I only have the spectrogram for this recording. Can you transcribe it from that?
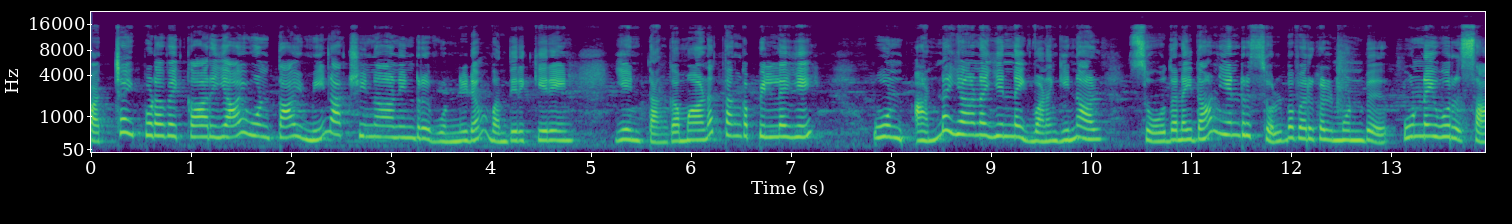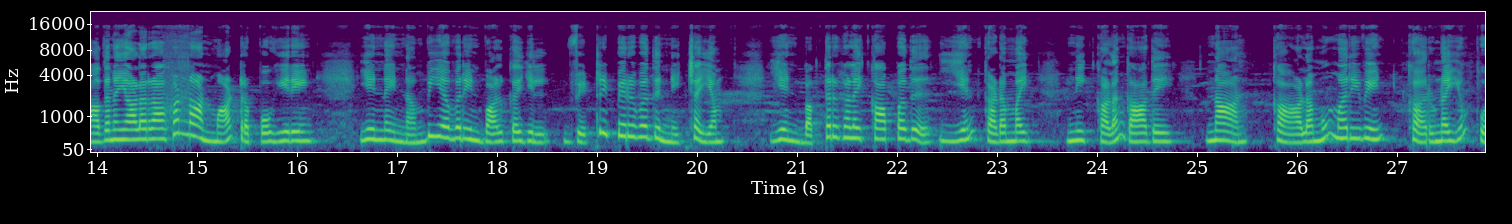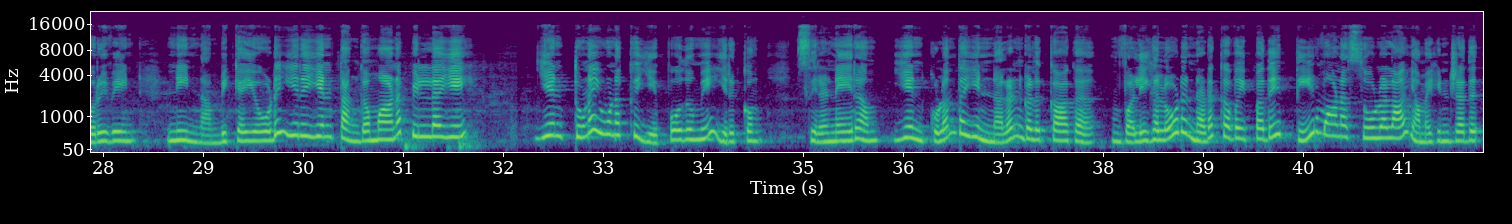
பச்சை புடவைக்காரியாய் உன் தாய் மீனாட்சி நான் இன்று உன்னிடம் வந்திருக்கிறேன். என் தங்கமான தங்கப்பிள்ளையே உன் அன்னையான என்னை வணங்கினால் சோதனைதான் என்று சொல்பவர்கள் முன்பு உன்னை ஒரு சாதனையாளராக நான் மாற்றப் போகிறேன். என்னை நம்பியவரின் வாழ்க்கையில் வெற்றி பெறுவது நிச்சயம். என் பக்தர்களை காப்பது என் கடமை. நீ கலங்காதே. நான் காலமும் அறிவேன் கருணையும் பொறுவேன். நீ நம்பிக்கையோடு இரு என் தங்கமான பிள்ளையே. என் துணை உனக்கு எப்போதுமே இருக்கும். சில நேரம் என் குழந்தையின் நலன்களுக்காக வழிகளோடு நடக்க வைப்பதே தீர்மான சூழலாய் அமைகின்றது.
